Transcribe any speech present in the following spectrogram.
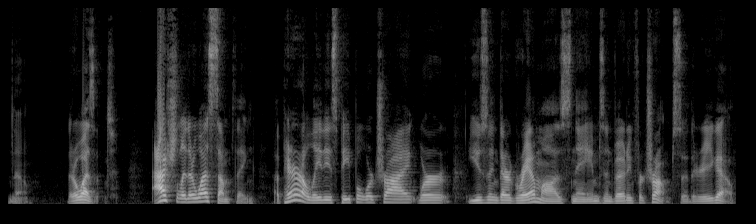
No, there wasn't. Actually, there was something. Apparently, these people were trying, were using their grandma's names and voting for Trump. So there you go.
